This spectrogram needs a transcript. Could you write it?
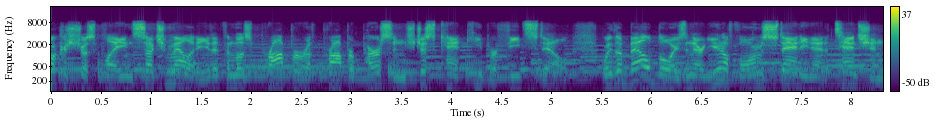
Orchestras playing such melody that the most proper of proper persons just can't keep her feet still. With the bellboys in their uniforms standing at attention.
